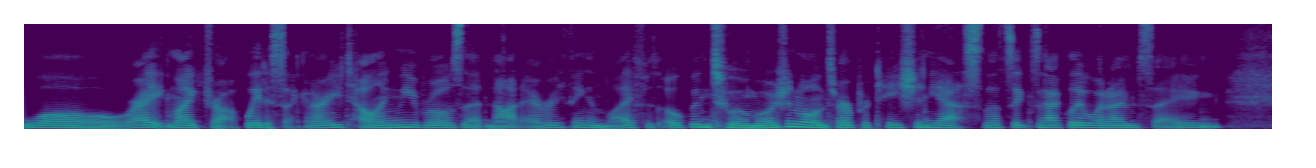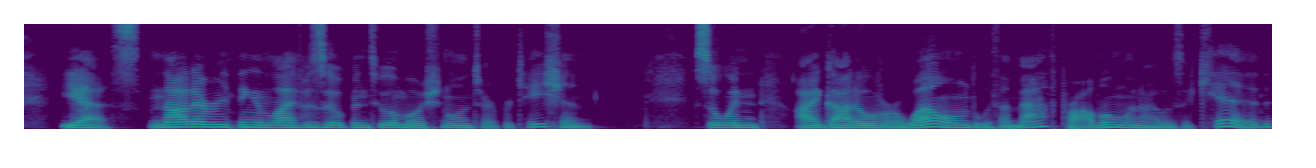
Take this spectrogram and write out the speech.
Whoa, right? Mic drop. Wait a second. Are you telling me, Rose, that not everything in life is open to emotional interpretation? Yes, that's exactly what I'm saying. Yes, not everything in life is open to emotional interpretation. So when I got overwhelmed with a math problem when I was a kid,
